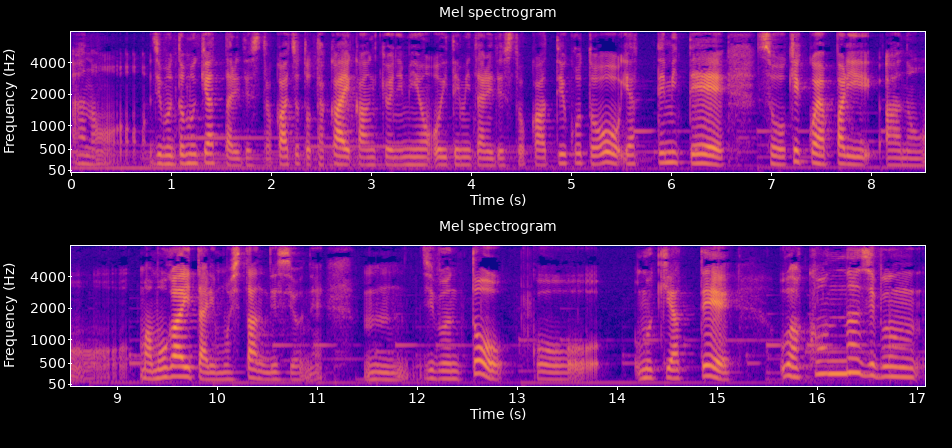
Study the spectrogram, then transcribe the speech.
あの自分と向き合ったりですとかちょっと高い環境に身を置いてみたりですとかっていうことをやってみてそう結構やっぱりあの、まあ、もがいたりもしたんですよね。うん、自分とこう向き合ってうわこんな自分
